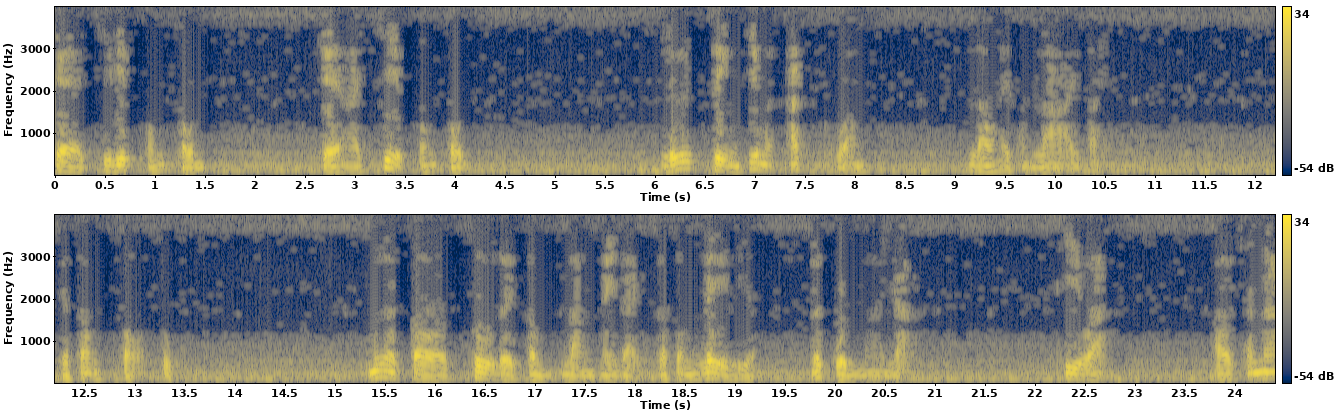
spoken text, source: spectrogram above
แก่ชีวิตของตน แก่อาชีพของตน หรือสิ่งที่มาคัดขวาง เราให้ทำลายไป จะต้องต่อสู้เมื่อต่อสู้โดยกำลังให้ใดก็ต้องเล่เหลี่ยมและกลมายาที่ว่า เอาชนะ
